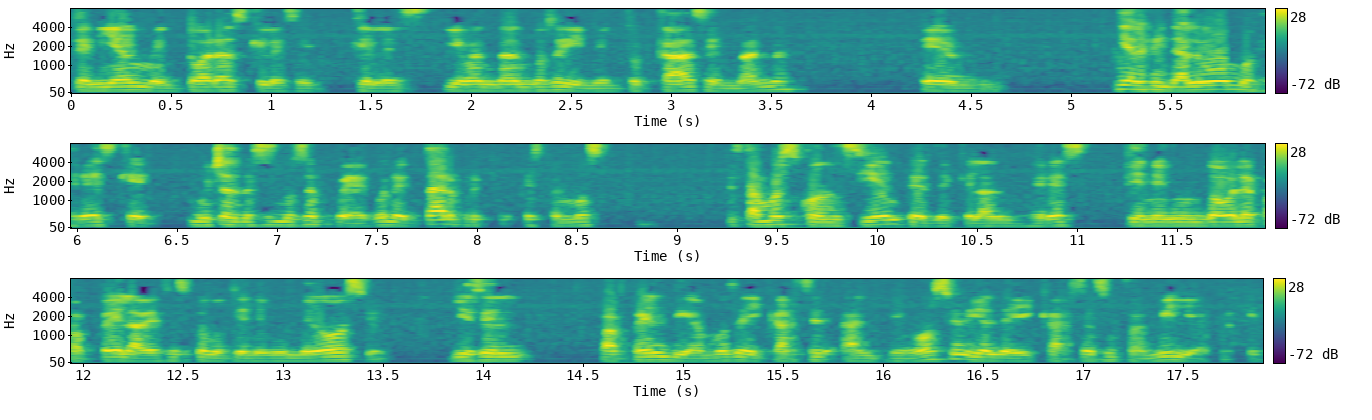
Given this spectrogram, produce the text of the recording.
tenían mentoras que les, que les iban dando seguimiento cada semana. Em, y al final hubo mujeres que muchas veces no se pueden conectar porque estamos, estamos conscientes de que las mujeres tienen un doble papel a veces cuando tienen un negocio. Y es el papel, digamos, dedicarse al negocio y el dedicarse a su familia. Porque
